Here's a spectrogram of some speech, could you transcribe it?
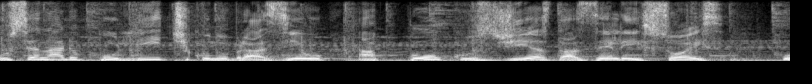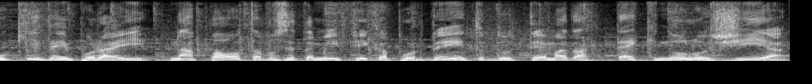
O cenário político no Brasil há poucos dias das eleições. O que vem por aí? Na pauta você também fica por dentro do tema da tecnologia,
